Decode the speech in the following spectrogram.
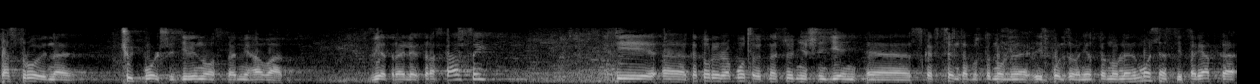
построено чуть больше 90 мегаватт ветроэлектростанций, и, э, которые работают на сегодняшний день э, с коэффициентом установленной, использования установленной мощности порядка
